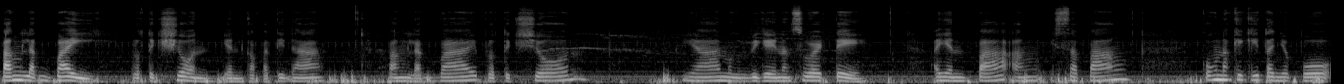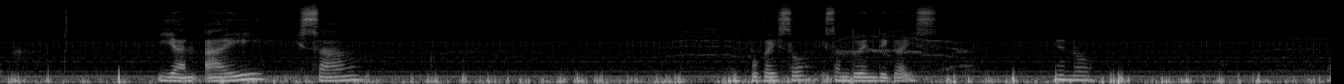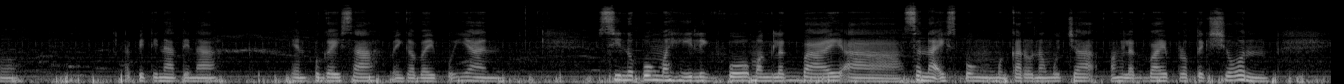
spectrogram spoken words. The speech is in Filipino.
Panglagbay. Proteksyon. Yan kapatid ha. Panglagbay. Proteksyon. Yan. Magbibigay ng swerte. Ayan pa ang isa pang kung nakikita nyo po yan ay isang yan po guys oh. Isang duwende guys. Yan o. Oh. Lapitin natin ha. Yan po guys ha. May gabay po yan. Sino pong mahilig po maglagbay, ah, sa nais pong magkaroon ng mutya, panglagbay, proteksyon.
